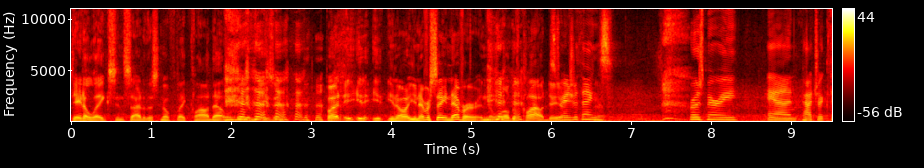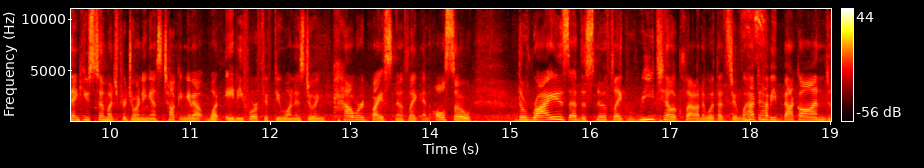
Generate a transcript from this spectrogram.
data lakes inside of the Snowflake cloud. That would be amazing. but it, it, you know, you never say never in the world of cloud, do you? Stranger Things. Rosemary and Patrick, thank you so much for joining us talking about what 8451 is doing, powered by Snowflake, and also the rise of the Snowflake retail cloud and what that's doing. We'll have to have you back on to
